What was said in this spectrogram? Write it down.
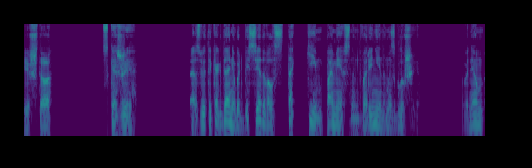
«И что?» «Скажи, разве ты когда-нибудь беседовал с таким поместным дворянином из глуши? В нем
